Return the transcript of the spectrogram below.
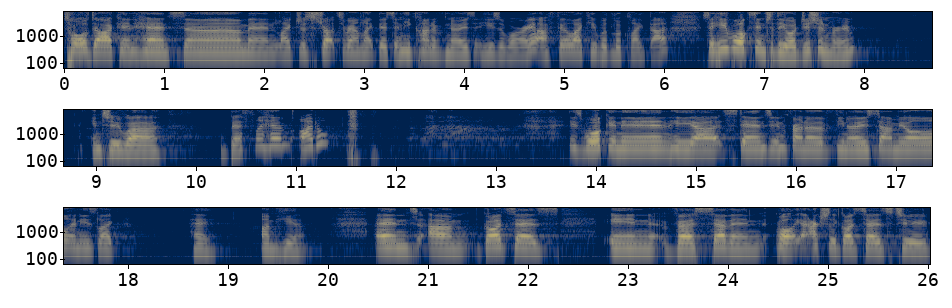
tall, dark, and handsome and like just struts around like this. And he kind of knows that he's a warrior. I feel like he would look like that. So he walks into the audition room, into uh, Bethlehem Idol. he's walking in, he uh, stands in front of, you know, Samuel and he's like, hey, I'm here. And um, God says in verse 7, well, actually, God says to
